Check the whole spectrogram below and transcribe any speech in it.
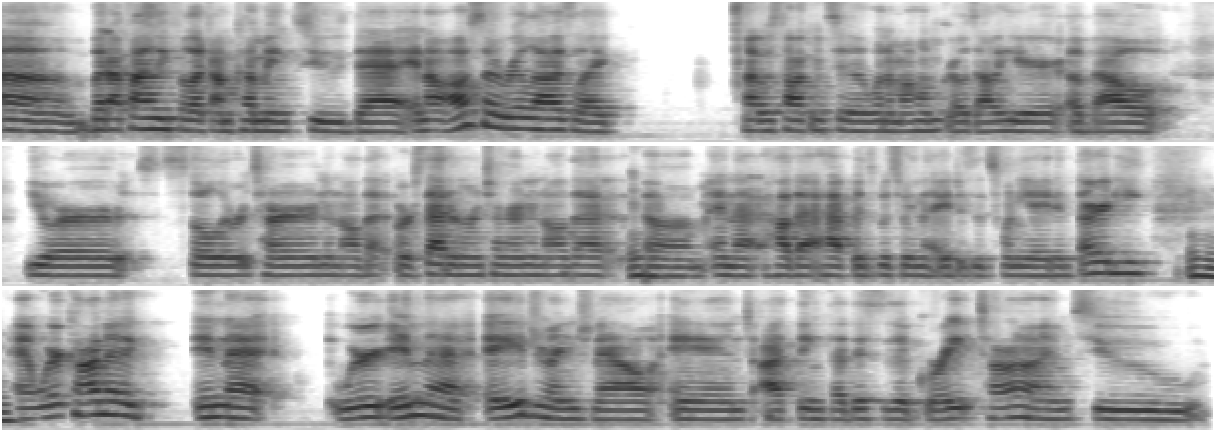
um, but I finally feel like I'm coming to that. And I also realized like I was talking to one of my homegirls out here about your solar return and all that or saturn return and all that mm-hmm. um, and that how that happens between the ages of 28 and 30 mm-hmm. and we're kind of in that we're in that age range now and i think that this is a great time to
